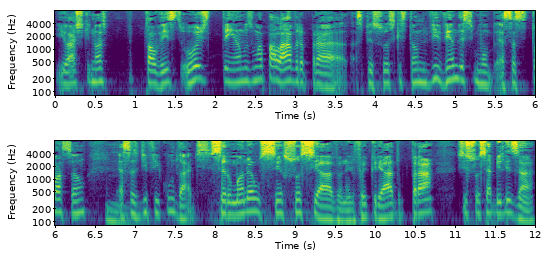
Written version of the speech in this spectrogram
E eu acho que nós talvez hoje tenhamos uma palavra para as pessoas que estão vivendo esse, essa situação, hum. essas dificuldades. O ser humano é um ser sociável, né? ele foi criado para se sociabilizar.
